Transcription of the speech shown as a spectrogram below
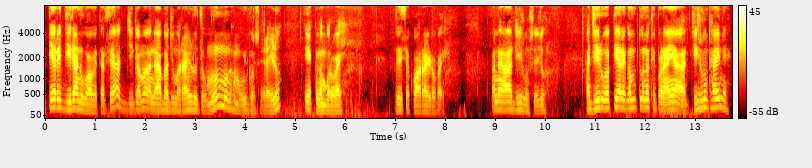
અત્યારે જીરાનું વાવેતર છે આ જીગામાં અને આ બાજુમાં રાયડો જો મૂન મૂન હમ ઊભો છે રાયડો. એક નંબર ભાઈ. જોઈ શકો આ રાયડો ભાઈ. અને આ જીરું છે જો. આ જીરું અત્યારે ગમતું નથી પણ અહીંયા જીરું થાય ને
